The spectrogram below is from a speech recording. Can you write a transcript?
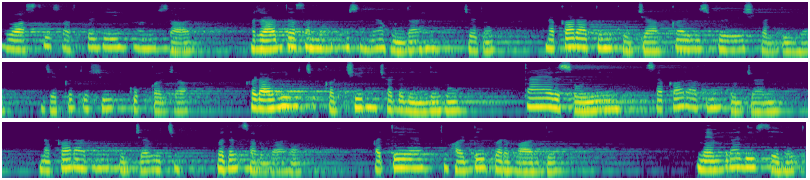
ਵਾਸਤੂ ਸ਼ਾਸਤਰ ਦੇ ਅਨੁਸਾਰ ਰਾਤ ਦਾ ਸਮਾਂ ਉਹ ਸਮਾਂ ਹੁੰਦਾ ਹੈ ਜਦੋਂ ਨਕਾਰਾਤਮਕ ਊਰਜਾ ਘਰ ਵਿੱਚ ਪ੍ਰਵੇਸ਼ ਕਰਦੀ ਹੈ। ਜੇਕਰ ਤੁਸੀਂ ਕੁੱਕਰ ਜਾਂ ਕੜਾਹੀ ਵਿੱਚ ਕੜਛੀ ਨੂੰ ਛੱਡ ਦਿੰਦੇ ਹੋ, ਤਾਂ ਇਹ ਰਸੋਈ ਦੀ ਸਕਾਰਾਤਮਕ ਊਰਜਾ ਨੂੰ, ਨਕਾਰਾਤਮਕ ਊਰਜਾ ਵਿੱਚ ਬਦਲ ਸਕਦਾ ਹੈ ਅਤੇ ਇਹ ਤੁਹਾਡੇ ਪਰਿਵਾਰ ਦੇ ਮੈਂਬਰਾਂ ਦੀ ਸਿਹਤ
